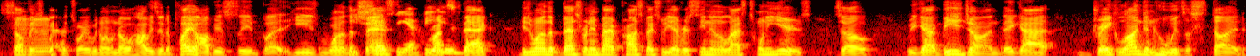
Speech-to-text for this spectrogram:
self-explanatory. We don't know how he's going to play, obviously, but he's one of the He best be running back. He's one of the best running back prospects we ever seen in the last 20 years. So we got Bijan. They got Drake London, who is a stud.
